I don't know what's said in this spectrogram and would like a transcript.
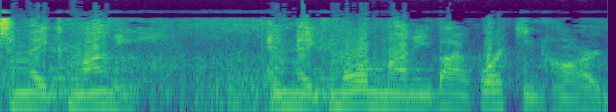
to make money and make more money by working hard?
